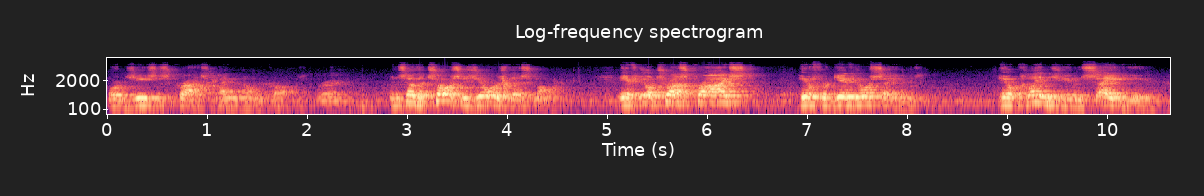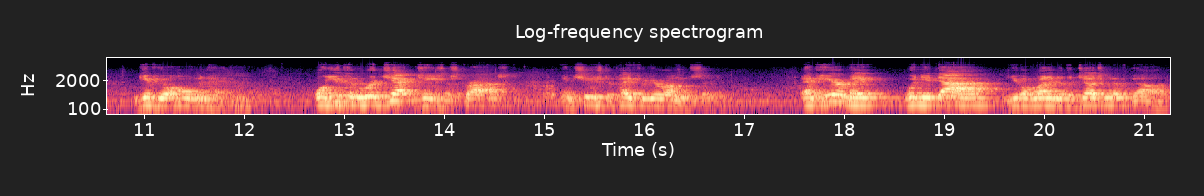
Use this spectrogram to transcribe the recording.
or Jesus Christ's payment on the cross. Right. And so the choice is yours this morning. If you'll trust Christ, He'll forgive your sins. He'll cleanse you and save you, give you a home in heaven. Or you can reject Jesus Christ and choose to pay for your own sin. And hear me, when you die, you're going to run into the judgment of God.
